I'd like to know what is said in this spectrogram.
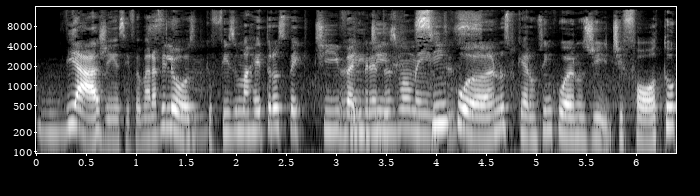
viagem, assim, foi maravilhoso, porque eu fiz uma retrospectiva ali de cinco anos, porque eram cinco anos de, de foto.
